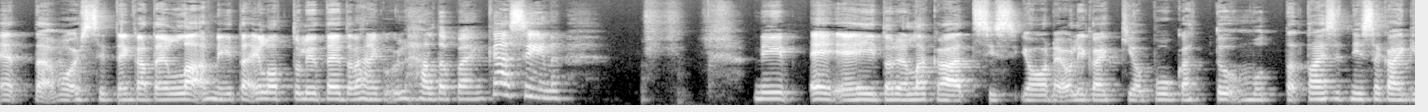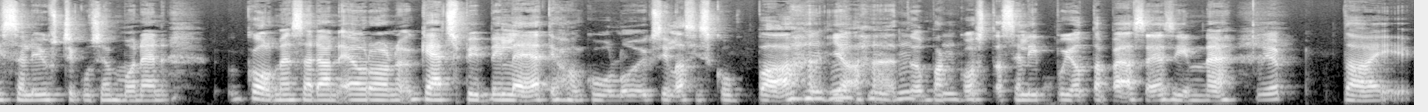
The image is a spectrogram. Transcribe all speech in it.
että voisi sitten katella niitä ilottulijoita vähän niin kuin ylhäältä päin käsin. Niin ei, ei todellakaan, että siis joo, ne oli kaikki jo puukattu, mutta tai sitten niissä kaikissa oli just joku semmoinen 300 euron Gatsby-bileet, johon kuuluu yksi lasiskumppaa, mm-hmm, ja mm-hmm, että on pakko mm-hmm. ostaa se lippu, jotta pääsee sinne. Yep. Tai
